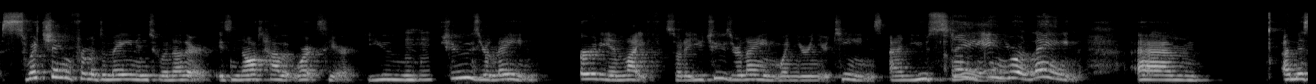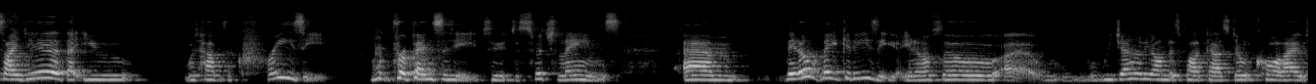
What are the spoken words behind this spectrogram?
switching from a domain into another is not how it works here. You mm-hmm. choose your lane early in life so that you choose your lane when you're in your teens and you stay oh. in your lane. Um, and this idea that you would have the crazy propensity to, to switch lanes, um, they don't make it easy, you know. So uh, we generally on this podcast don't call out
